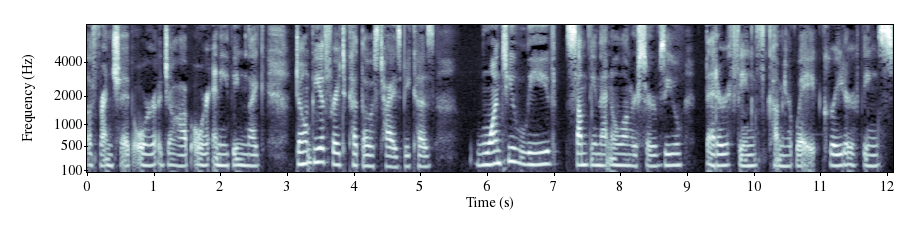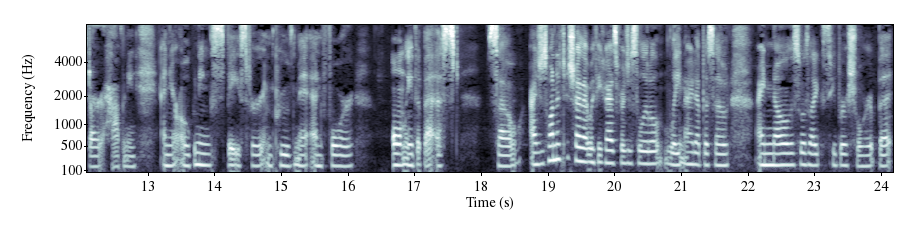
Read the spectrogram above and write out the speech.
a friendship or a job or anything, like, don't be afraid to cut those ties because once you leave something that no longer serves you, better things come your way, greater things start happening, and you're opening space for improvement and for only the best. So, I just wanted to share that with you guys for just a little late night episode. I know this was like super short, but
